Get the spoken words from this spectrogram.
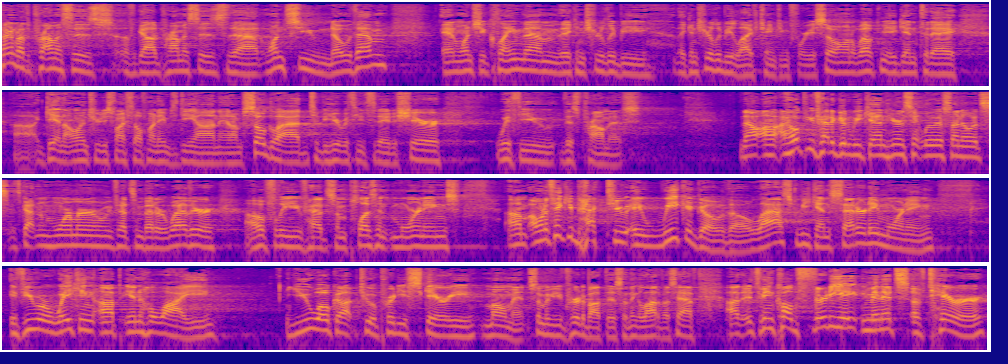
talking about the promises of God, promises that once you know them and once you claim them, they can truly be they can truly be life changing for you. So I want to welcome you again today. Uh, again, I'll introduce myself. My name is Dion, and I'm so glad to be here with you today to share with you this promise. Now, uh, I hope you've had a good weekend here in St. Louis. I know it's, it's gotten warmer. We've had some better weather. Uh, hopefully, you've had some pleasant mornings. Um, I want to take you back to a week ago, though. Last weekend, Saturday morning, if you were waking up in Hawaii, you woke up to a pretty scary moment. Some of you have heard about this. I think a lot of us have. Uh, it's being called 38 Minutes of Terror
